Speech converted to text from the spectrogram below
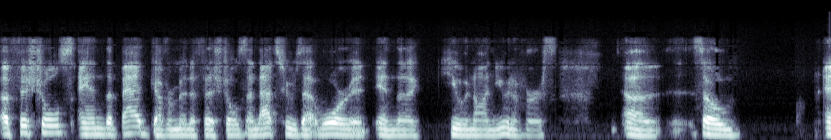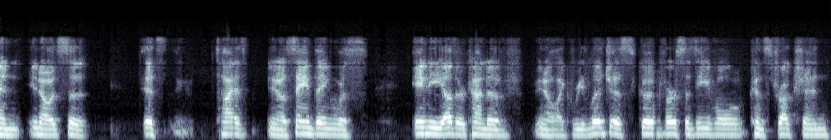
officials and the bad government officials, and that's who's at war in, in the QAnon universe. Uh, so, and you know it's a it's ties you know same thing with any other kind of you know like religious good versus evil construction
